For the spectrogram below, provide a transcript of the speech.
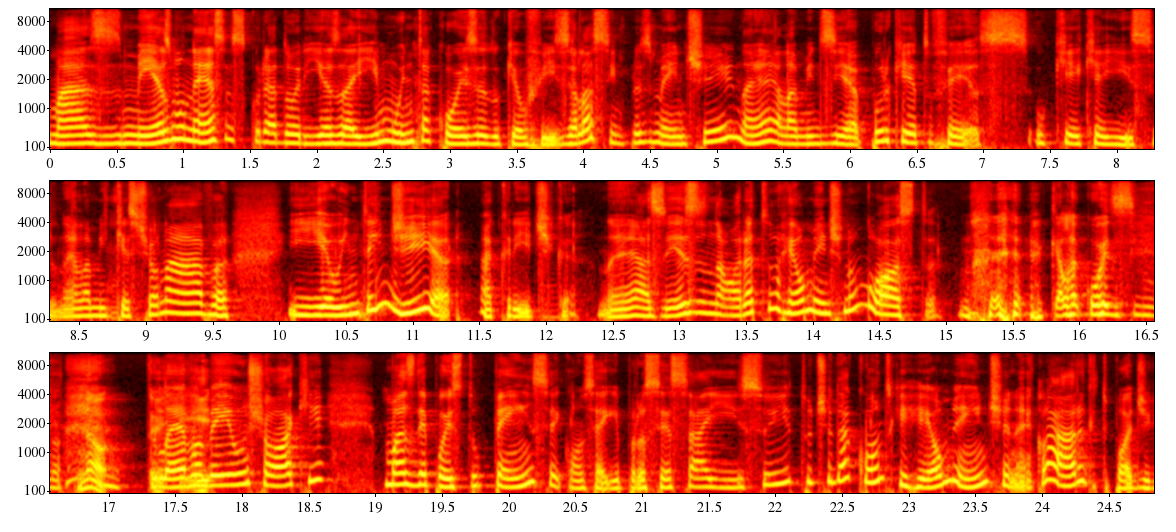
mas mesmo nessas curadorias aí, muita coisa do que eu fiz, ela simplesmente, né, ela me dizia, por que tu fez? O que que é isso? Né? Ela me questionava e eu entendia a crítica, né? Às vezes na hora tu realmente não gosta. Aquela coisa assim, não, tu leva e... meio um choque, mas depois tu pensa e consegue processar isso e tu te dá conta que realmente, né? Claro que tu pode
